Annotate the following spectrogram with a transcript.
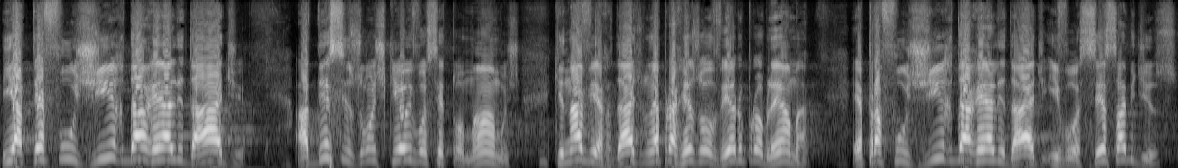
e até fugir da realidade. Há decisões que eu e você tomamos que, na verdade, não é para resolver o problema, é para fugir da realidade, e você sabe disso.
